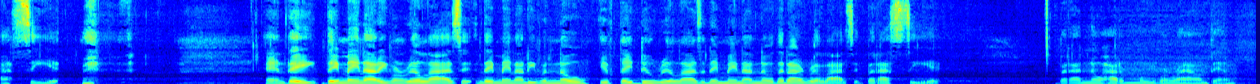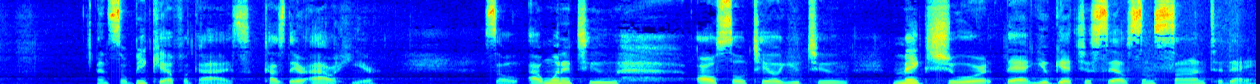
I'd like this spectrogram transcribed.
I see it. and they they may not even realize it. They may not even know if they do realize it. They may not know that I realize it, but I see it. But I know how to move around them. And so be careful, guys, because they're out here. So I wanted to also tell you to make sure that you get yourself some sun today.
